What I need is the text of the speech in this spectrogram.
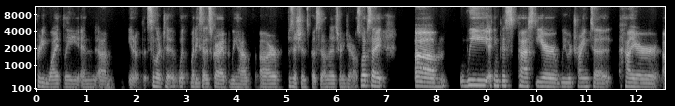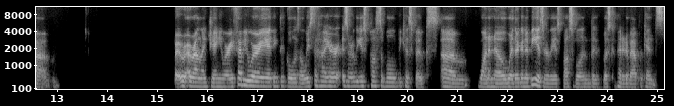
pretty widely and. Um, you know, similar to what Marisa described, we have our positions posted on the Attorney General's website. Um, we i think this past year we were trying to hire um, around like january february i think the goal is always to hire as early as possible because folks um, want to know where they're going to be as early as possible and the most competitive applicants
